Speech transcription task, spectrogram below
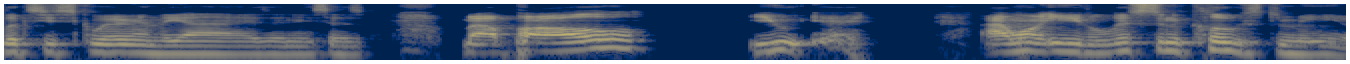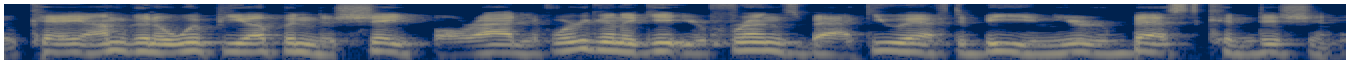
looks you square in the eyes and he says now paul you eh, i want you to listen close to me okay? I'm gonna whip you up into shape all right? If we're gonna get your friends back you have to be in your best condition.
